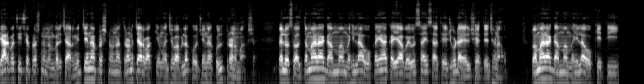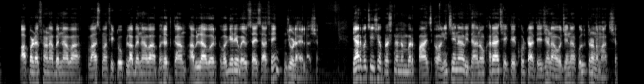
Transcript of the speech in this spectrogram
ત્યાર પછી છે પ્રશ્ન નંબર ચાર. નીચેના પ્રશ્નોના ત્રણ ચાર વાક્યમાં જવાબ લખો, જેના કુલ ત્રણ માર્ક છે. પહેલો સવાલ, તમારા ગામમાં મહિલાઓ કયા કયા વ્યવસાય સાથે જોડાયેલ છે તે જણાવો. તો અમારા ગામમાં મહિલાઓ ખેતી, પાપડ અથાણા બનાવવા, વાંસમાંથી ટોપલા બનાવવા, ભરતકામ, આભલા વર્ક વગેરે વ્યવસાય સાથે જોડાયેલા છે. ત્યાર પછી છે પ્રશ્ન નંબર પાંચ. અ, નીચેના વિધાનો ખરા છે કે ખોટા તે જણાવો, જેના કુલ ત્રણ માર્ક છે.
